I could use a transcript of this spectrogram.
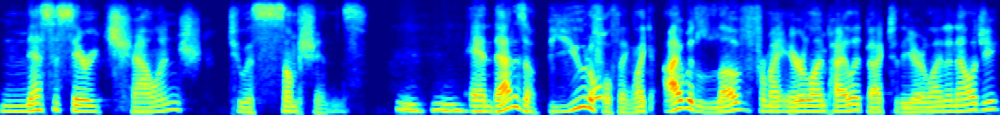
necessary challenge to assumptions mhm. and that is a beautiful thing. Like I would love for my airline pilot, back to the airline analogy,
